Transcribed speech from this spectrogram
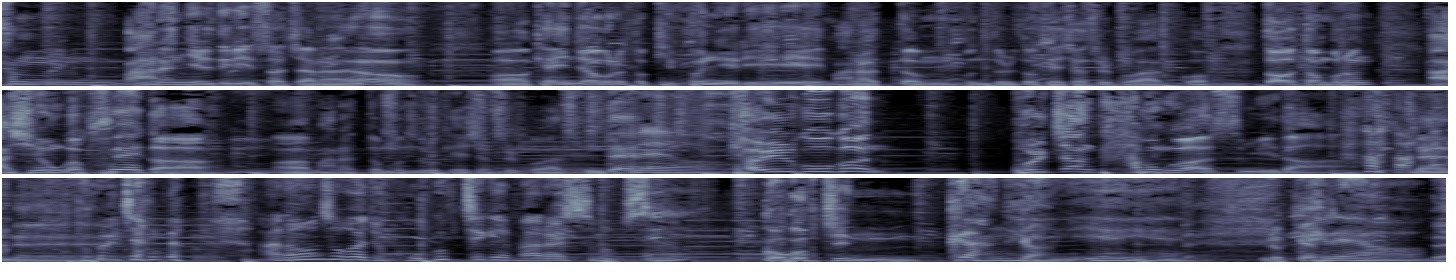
참 많은 일들이 있었잖아요. 어, 개인적으로 또 기쁜 일이 많았던 분들도 계셨을 것 같고 또 어떤 분은 아쉬움과 후회가 어, 많았던 분들도 계셨을 것 같은데 음. 그래요. 결국은 볼장 다 본 것 같습니다. 네네. 홀장도 아나운서가 좀 고급지게 말할 순 없어요? 고급진 깡. 깡. 예, 예. 네. 이렇게? 그래요. 네.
